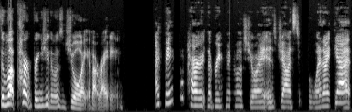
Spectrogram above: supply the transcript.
So, what part brings you the most joy about writing? I think the part that brings me the most joy is just when I get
